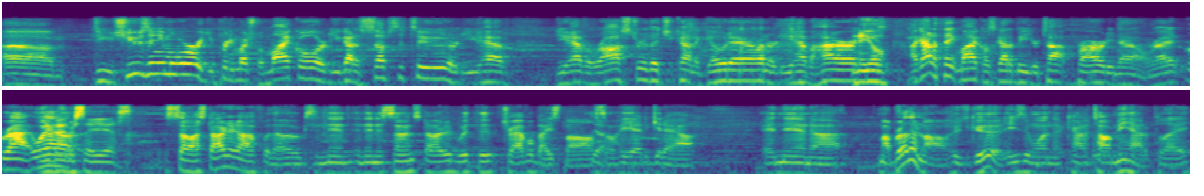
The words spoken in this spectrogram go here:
Um, do you choose anymore? Are you pretty much with Michael, or do you got a substitute, or do you have do you have a roster that you kind of go down, or do you have a hierarchy? Neil. I got to think Michael's got to be your top priority now, right? Right. Well, you better say yes. So I started off with Oaks, and then and then his son started with the travel baseball, Yeah. so he had to get out. And then uh, my brother-in-law, who's good, he's the one that kind of taught me how to play,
